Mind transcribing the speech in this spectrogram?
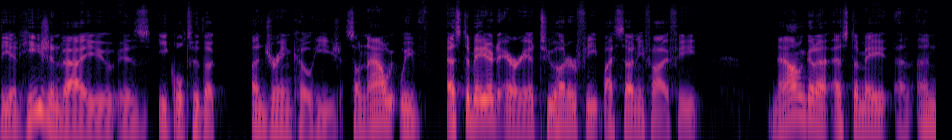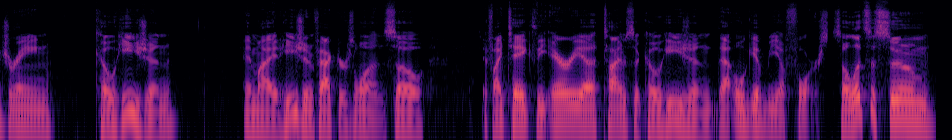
the adhesion value is equal to the undrained cohesion. So now we've estimated area 200 feet by 75 feet. Now I'm going to estimate an undrained cohesion, and my adhesion factor is 1. So if I take the area times the cohesion, that will give me a force. So let's assume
